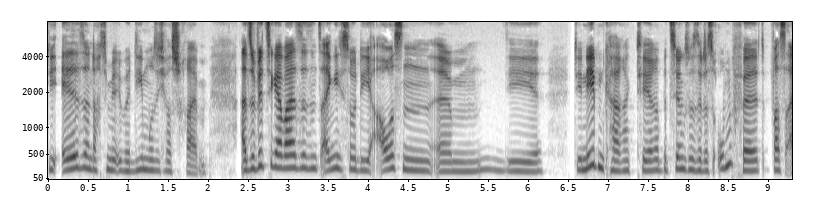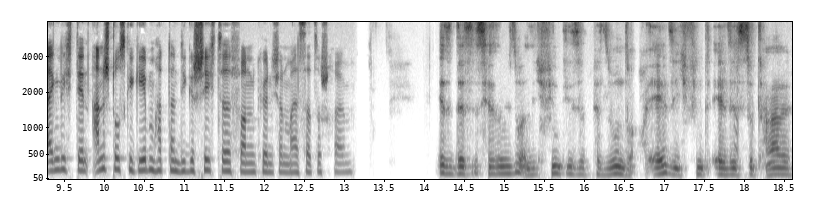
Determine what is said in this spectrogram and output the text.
die Else, und dachte mir, über die muss ich was schreiben. Also witzigerweise sind es eigentlich so die Außen, ähm, die, die Nebencharaktere, beziehungsweise das Umfeld, was eigentlich den Anstoß gegeben hat, dann die Geschichte von König und Meister zu schreiben. Also das ist ja sowieso, also ich finde diese Person, so auch Else, ich finde Else ist total,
